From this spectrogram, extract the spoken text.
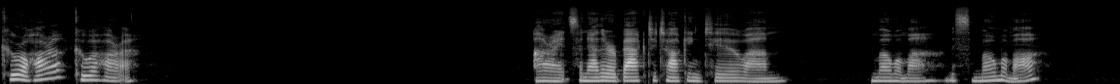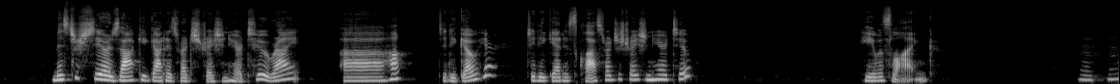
Kurohara? Kurohara. All right, so now they're back to talking to um, Momoma, Miss Momoma. Mr. Shiozaki got his registration here too, right? Uh huh. Did he go here? Did he get his class registration here too? He was lying. Mm-hmm.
